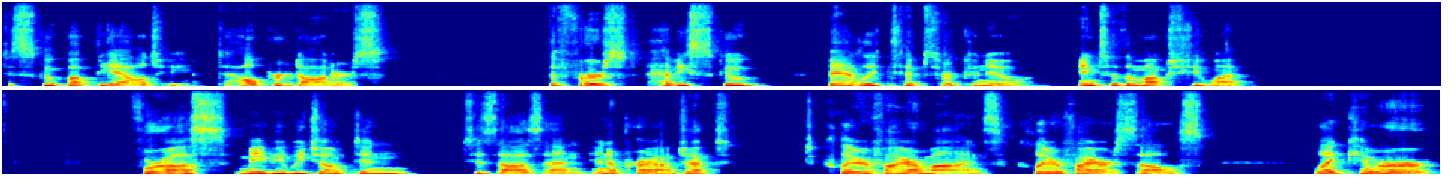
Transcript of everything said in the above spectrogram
to scoop up the algae to help her daughters. The first heavy scoop badly tips her canoe. Into the muck she went for us, maybe we jumped in to Zazen in a project to clarify our minds, clarify ourselves, like Kimmerer,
